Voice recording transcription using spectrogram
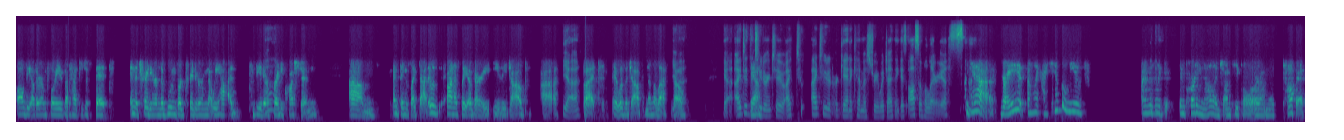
all the other employees that had to just sit in the trading room, the Bloomberg trading room that we had to be there oh. for any questions um, and things like that. It was honestly a very easy job. Uh, yeah. But it was a job nonetheless. Yeah. So Yeah, I did the yeah. tutoring too. I tu- I tutored organic chemistry, which I think is also hilarious. yeah, right. I'm like, I can't believe I was like imparting knowledge on people around this topic.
